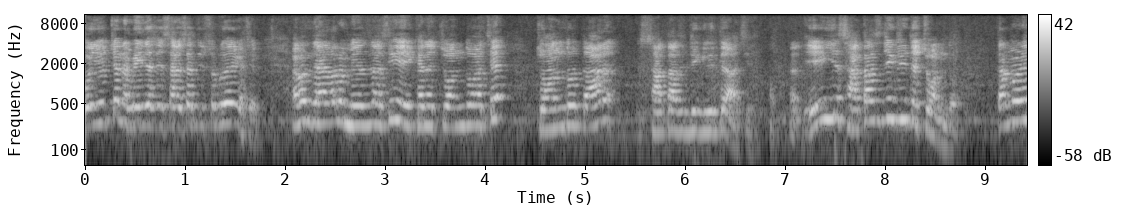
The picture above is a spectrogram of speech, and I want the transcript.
হয়ে হচ্ছে না, মেষ রাশি সাড়ে সাতি শুরু হয়ে গেছে। এখন দেখা গেলো মেষ রাশি এইখানে চন্দ্র আছে, চন্দ্র তার সাতাশ ডিগ্রিতে আছে। এই যে সাতাশ ডিগ্রিতে চন্দ্র তার মানে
